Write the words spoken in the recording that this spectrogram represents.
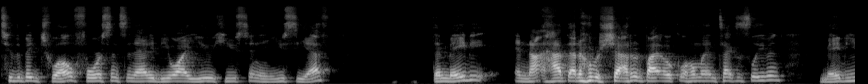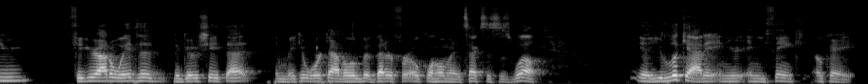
to the Big 12 for Cincinnati, BYU, Houston, and UCF, then maybe and not have that overshadowed by Oklahoma and Texas leaving, maybe you figure out a way to negotiate that and make it work out a little bit better for Oklahoma and Texas as well. You know, you look at it and you and you think, okay,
